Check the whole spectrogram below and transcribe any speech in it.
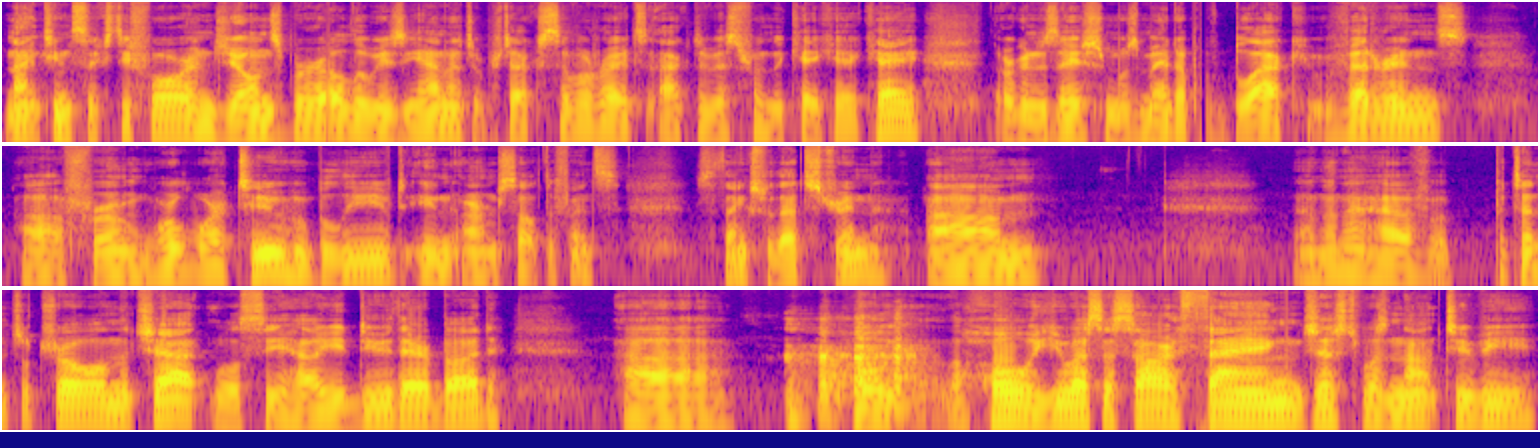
1964 in Jonesboro, Louisiana, to protect civil rights activists from the KKK. The organization was made up of black veterans. Uh, from World War II, who believed in armed self-defense. So thanks for that, Strin. Um, and then I have a potential troll in the chat. We'll see how you do there, bud. Uh, whole, the whole USSR thing just was not to be.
